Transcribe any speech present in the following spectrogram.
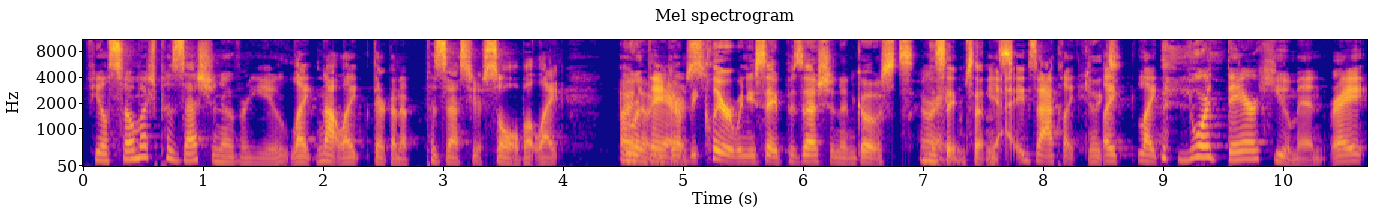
feel so much possession over you. Like, not like they're going to possess your soul, but like you're know, theirs. you gotta be clear when you say possession and ghosts in Right. the same sentence. Yeah, exactly. Yikes. Like, like you're their human, right?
